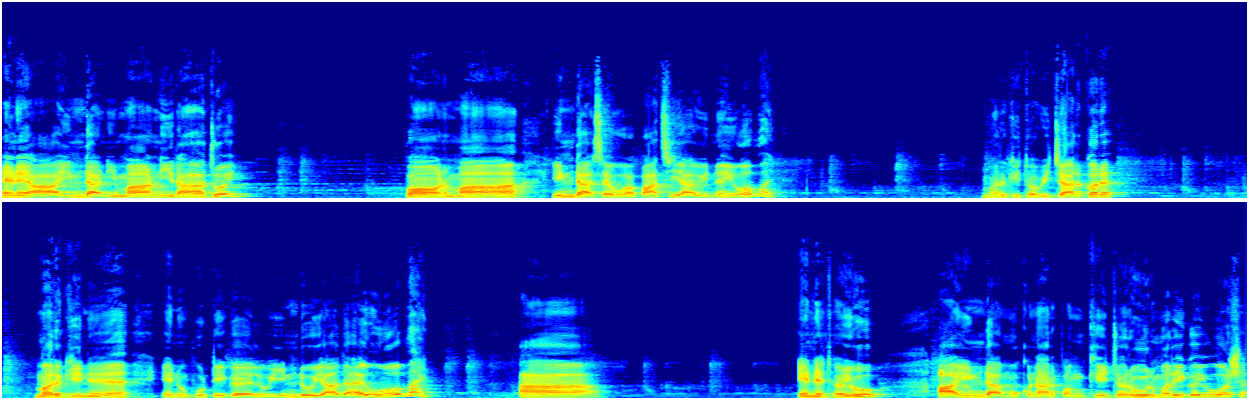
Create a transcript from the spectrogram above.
એણે આ ઈંડાની માની રાહ જોઈ. પણ માં ઈંડા સેવવા પાછી આવી નહીં ઓ ભાઈ. મરઘી તો વિચાર કરે. મરઘીને એનું ફૂટી ગયેલું ઈંડું યાદ આવ્યું હો ભાઈ. આ એને થયું આ ઈંડા મૂકનાર પંખી જરૂર મરી ગયું હશે?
